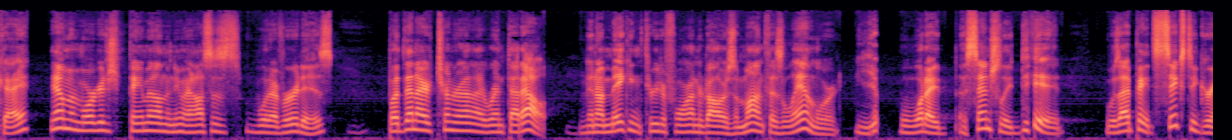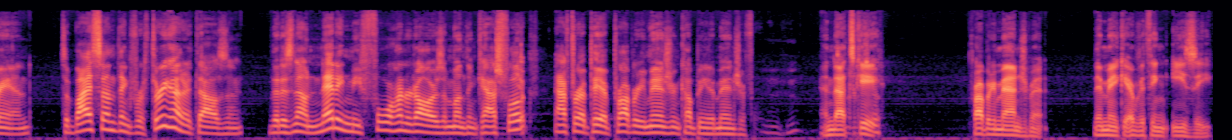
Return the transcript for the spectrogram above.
Okay, yeah, my mortgage payment on the new house is whatever it is, but then I turn around and I rent that out, mm-hmm. and I'm making three to four hundred dollars a month as a landlord. Yep. Well, what I essentially did was I paid sixty grand to buy something for three hundred thousand that is now netting me four hundred dollars a month in cash flow after I pay a property management company to manage it for. me. and that's key. Property management. They make everything easy.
